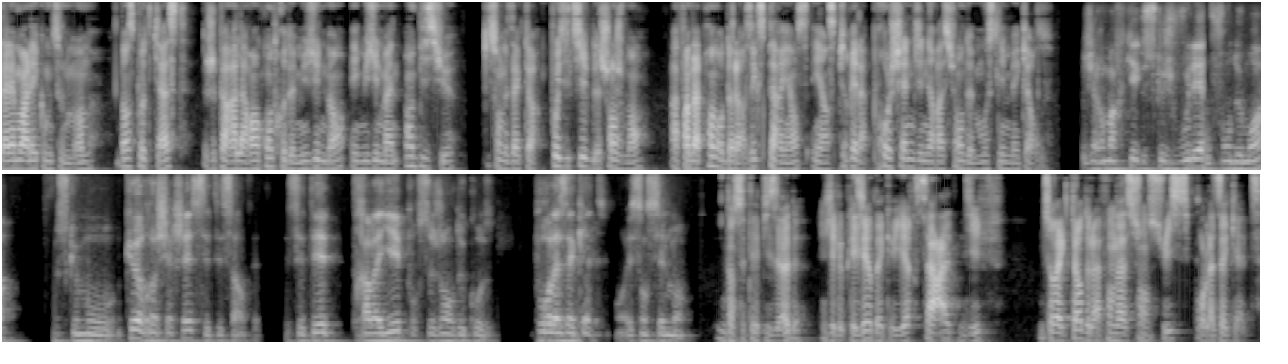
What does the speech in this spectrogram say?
Salam alaikum tout le monde. Dans ce podcast, je pars à la rencontre de musulmans et musulmanes ambitieux qui sont des acteurs positifs de changement afin d'apprendre de leurs expériences et inspirer la prochaine génération de Muslim Makers. J'ai remarqué que ce que je voulais au fond de moi, ce que mon cœur recherchait, c'était ça en fait. C'était travailler pour ce genre de cause, pour la zakat essentiellement. Dans cet épisode, j'ai le plaisir d'accueillir Saad Dif, directeur de la Fondation suisse pour la zakat.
